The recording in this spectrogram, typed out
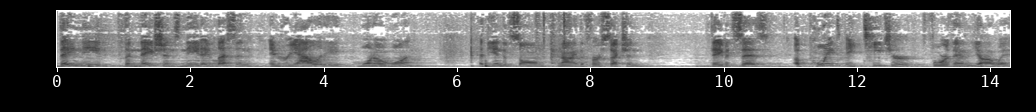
They need, the nations need a lesson in reality 101. At the end of Psalm 9, the first section, David says, Appoint a teacher for them, Yahweh.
